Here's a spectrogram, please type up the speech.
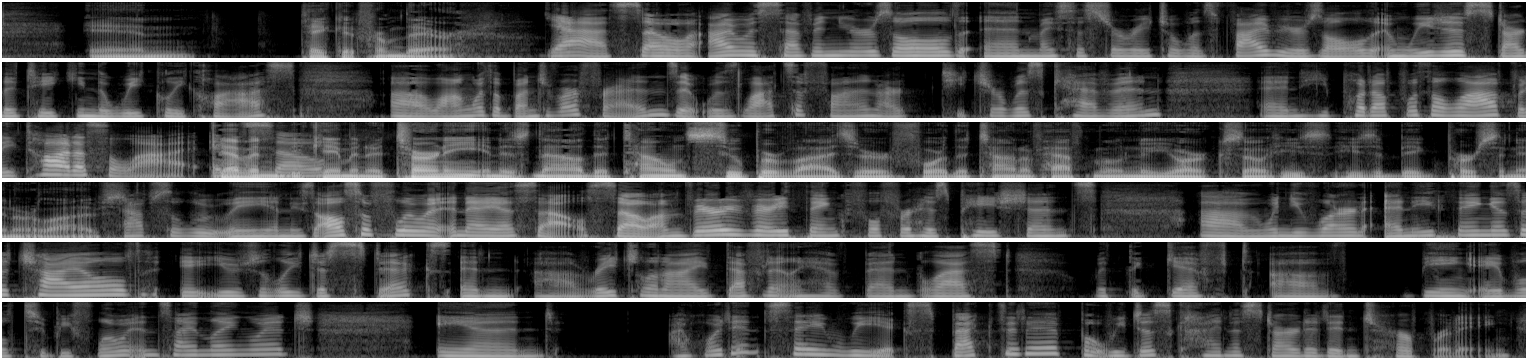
and take it from there. Yeah, so I was seven years old, and my sister Rachel was five years old, and we just started taking the weekly class uh, along with a bunch of our friends. It was lots of fun. Our teacher was Kevin, and he put up with a lot, but he taught us a lot. Kevin so, became an attorney and is now the town supervisor for the town of Halfmoon, New York. So he's he's a big person in our lives. Absolutely, and he's also fluent in ASL. So I'm very very thankful for his patience. Um, when you learn anything as a child, it usually just sticks. And uh, Rachel and I definitely have been blessed with the gift of being able to be fluent in sign language. And I wouldn't say we expected it, but we just kind of started interpreting.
